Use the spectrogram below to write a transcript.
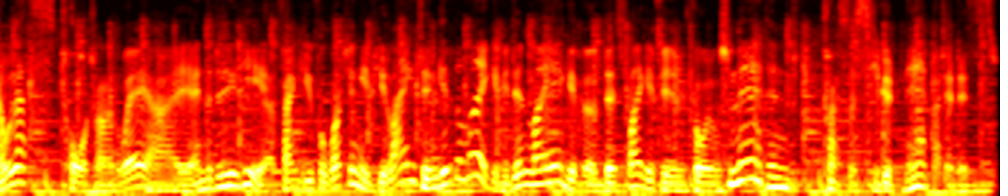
Now with that torture of the way, I ended it here. Thank you for watching. If you liked it, give it a like. If you didn't like it, give it a dislike. If you thought it was mad, then press the secret mad button. It's,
